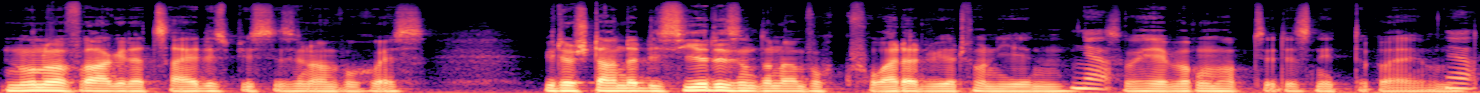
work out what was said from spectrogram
nur noch eine Frage der Zeit ist, bis das halt einfach alles wieder standardisiert ist und dann einfach gefordert wird von jedem. Ja. So, hey, warum habt ihr das nicht dabei? Und ja.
